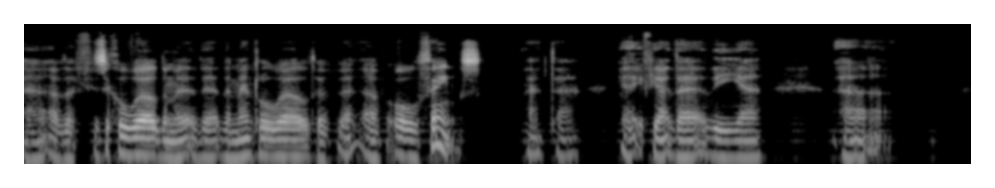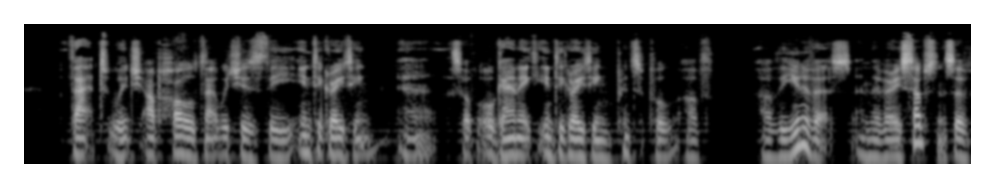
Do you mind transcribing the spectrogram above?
uh, of the physical world, the the, the mental world, of of all things that uh, if you like the the uh, uh, that which upholds that which is the integrating uh, sort of organic integrating principle of of the universe and the very substance of,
